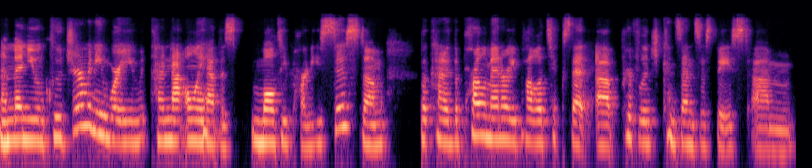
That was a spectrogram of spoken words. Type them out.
And then you include Germany, where you kind of not only have this multi party system, but kind of the parliamentary politics that uh, privileged consensus based um,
